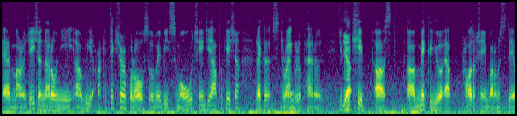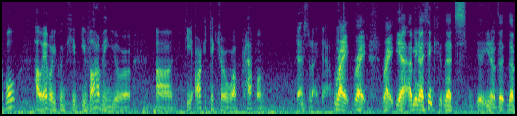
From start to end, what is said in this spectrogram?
app modernization, not only uh, re-architecture, but also maybe small change application, like a strangler pattern. You Yeah. can keep uh, uh, make your app production environment stable. However, you can keep evolving your uh, the architecture or platform that's like that. Right, right, right. Yeah, I mean, I think that's you know the the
